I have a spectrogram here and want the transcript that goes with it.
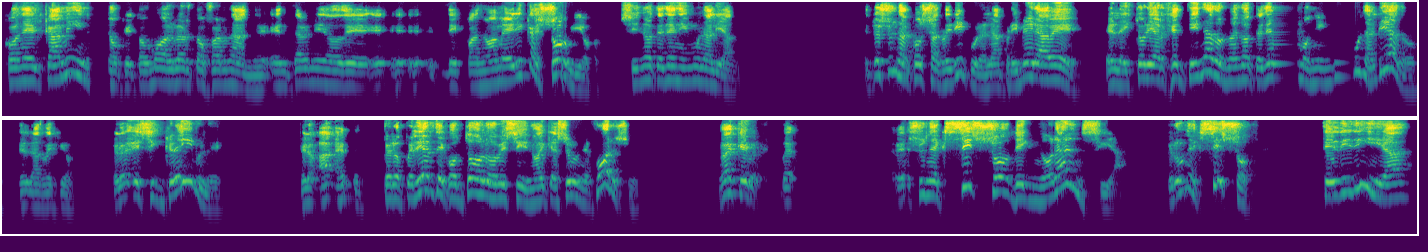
Con el camino que tomó Alberto Fernández en términos de, eh, eh, de Hispanoamérica, es obvio, si no tenés ningún aliado. Entonces es una cosa ridícula, la primera vez en la historia argentina donde no tenemos ningún aliado en la región. Pero es increíble. Pero, ah, eh, pero pelearte con todos los vecinos hay que hacer un esfuerzo. No es que es un exceso de ignorancia, pero un exceso. Te diría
